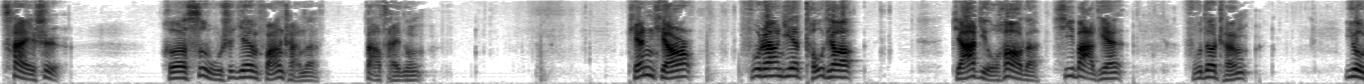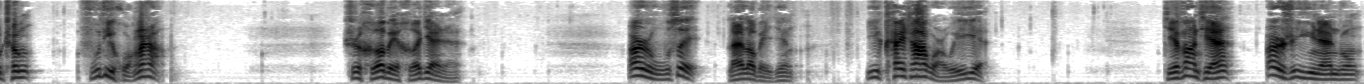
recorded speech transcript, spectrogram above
菜市和四五十间房产的大财宗。田条福昌街头条甲九号的西霸天福德成，又称福地皇上，是河北河间人。二十五岁来到北京，以开茶馆为业。解放前二十余年中，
